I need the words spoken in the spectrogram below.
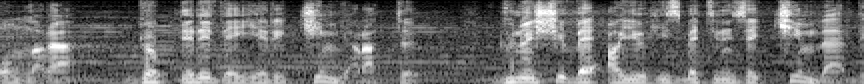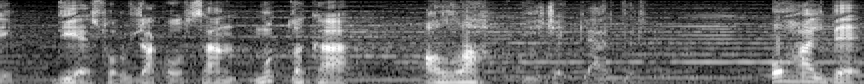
onlara gökleri ve yeri kim yarattı, güneşi ve ayı hizmetinize kim verdi diye soracak olsan mutlaka Allah diyeceklerdir. O halde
